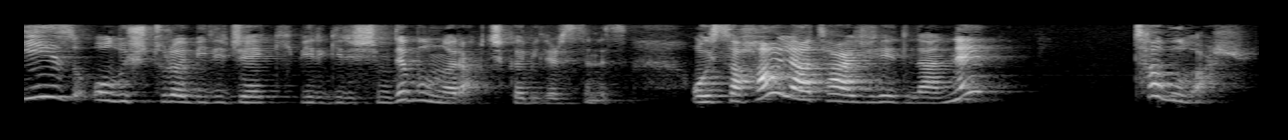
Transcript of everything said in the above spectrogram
iz oluşturabilecek bir girişimde bulunarak çıkabilirsiniz. Oysa hala tercih edilen ne? Tabular.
